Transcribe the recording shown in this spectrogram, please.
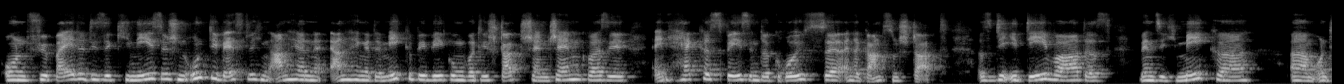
Und für beide diese chinesischen und die westlichen Anhänger, Anhänger der Maker-Bewegung war die Stadt Shenzhen quasi ein Hackerspace in der Größe einer ganzen Stadt. Also die Idee war, dass wenn sich Maker ähm, und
